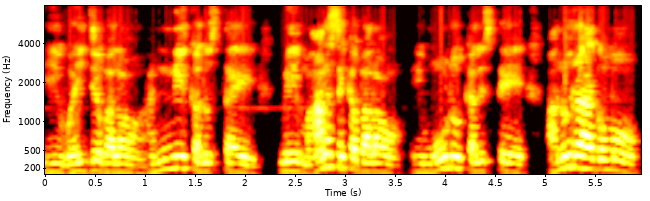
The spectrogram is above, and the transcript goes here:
ఈ వైద్య బలం అన్నీ కలుస్తాయి. మీ మానసిక బలం ఈ మూడు కలిస్తే అనురాగము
